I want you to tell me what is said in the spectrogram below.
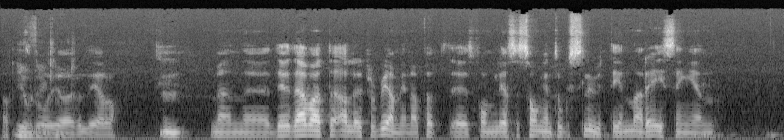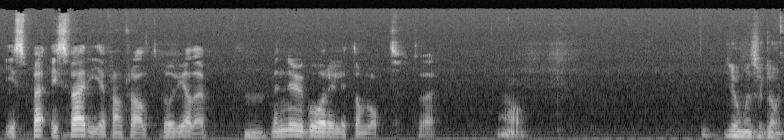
Att jo, då gör jag väl det då. Mm. Men eh, det där var ett alldeles problem innan för att eh, Formel E-säsongen tog slut innan racingen i, i Sverige framförallt började. Mm. Men nu går det lite omlott tyvärr. Ja. Jo men såklart.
